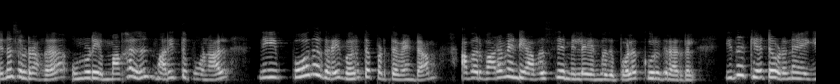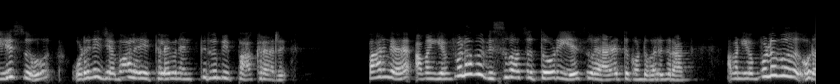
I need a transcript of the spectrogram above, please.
என்ன சொல்றாங்க? உன்னுடைய மகள் மறித்து போனால் நீ போதகரை வருத்தப்படுத்த வேண்டாம். அவர் வர வேண்டிய அவசியம் இல்லை என்பது போல கூறுகிறார்கள். இது கேட்ட உடனே இயேசு உடனே ஜபாலய தலைவனை திரும்பி பார்க்கறாரு. பாருங்க அவன் எவ்வளவு விசுவாசத்தோடு இயேசுவை அழைத்து கொண்டு வருகிறான். அவன் எவ்வளவு ஒரு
